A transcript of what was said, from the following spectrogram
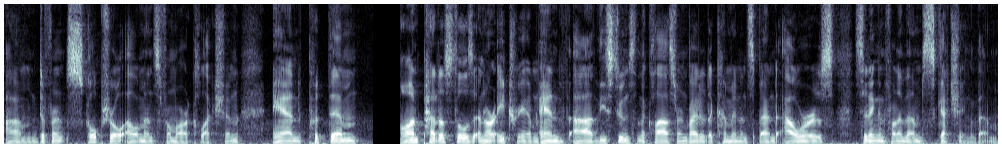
um, different sculptural elements from our collection and put them on pedestals in our atrium, and uh, these students in the class are invited to come in and spend hours sitting in front of them sketching them.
